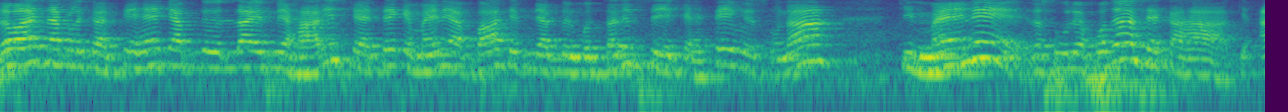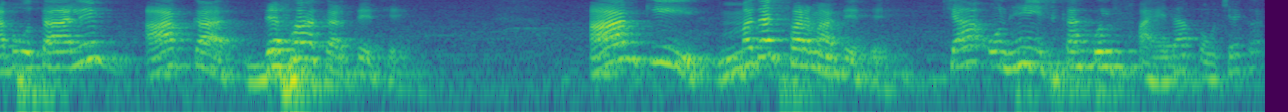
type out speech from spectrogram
रवायत नकल करते हैं कि अब्दुल्ला इब्ने हारिस कहते हैं कि मैंने अब्बास इब्ने अब्दुल मुत्तलिब से ये कहते हुए सुना कि मैंने रसूल खुदा से कहा कि अबू तालिब आपका दफ़ा करते थे, आपकी मदद फरमाते थे। क्या उन्हें इसका कोई फ़ायदा पहुंचेगा?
